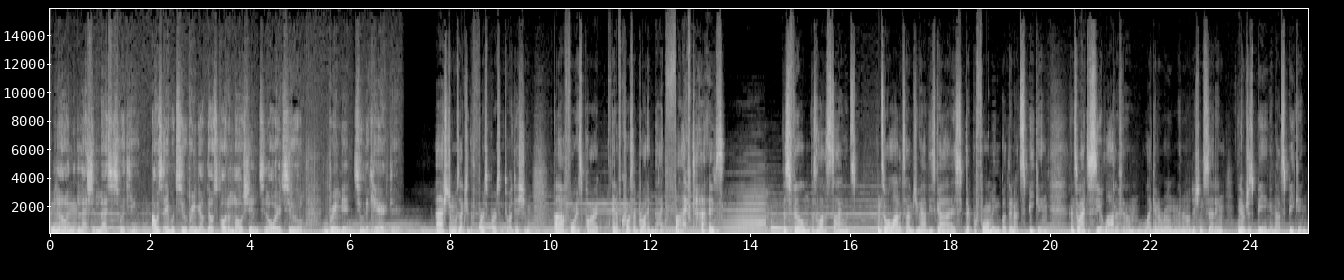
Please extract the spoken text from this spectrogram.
you know, and, and that shit messes with you. I was able to bring up those old emotions in order to bring it to the character. Ashton was actually the first person to audition uh, for his part, and of course, I brought him back five times. This film, there's a lot of silence, and so a lot of times you have these guys, they're performing, but they're not speaking. And so I had to see a lot of him, like in a room, in an audition setting, you know, just being and not speaking.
